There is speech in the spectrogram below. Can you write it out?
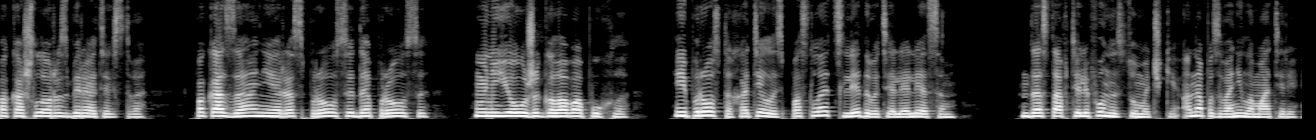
пока шло разбирательство. Показания, расспросы, допросы. У нее уже голова пухла. И просто хотелось послать следователя лесом. Достав телефон из сумочки, она позвонила матери.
